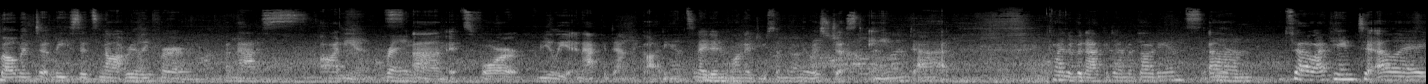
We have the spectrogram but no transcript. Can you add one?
moment at least it's not really for a mass audience. Right. Um, it's for really an academic audience, and I didn't want to do something that was just aimed at kind of an academic audience. Um, So I came to LA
